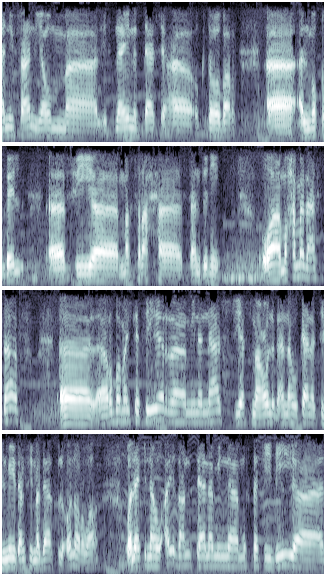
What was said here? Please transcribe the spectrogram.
انفا يوم الاثنين التاسع أكتوبر المقبل في مسرح سان دوني ومحمد عساف ربما الكثير آه، من الناس يسمعون بأنه كان تلميذا في مدارس الأونروا ولكنه أيضا كان من مستفيدي آه،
